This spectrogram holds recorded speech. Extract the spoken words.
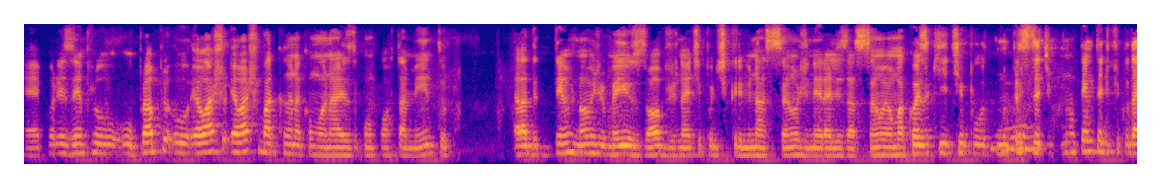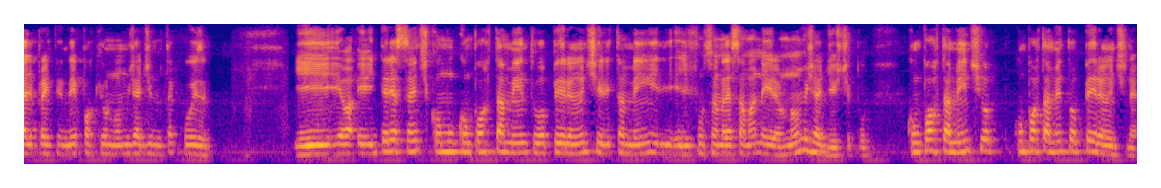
É, por exemplo, o próprio. Eu acho, eu acho bacana como análise do comportamento ela tem uns nomes meio óbvios, né? Tipo discriminação, generalização. É uma coisa que, tipo, não precisa de, não tem muita dificuldade para entender porque o nome já diz muita coisa. E é interessante como o comportamento operante, ele também ele, ele funciona dessa maneira. O nome já diz, tipo, comportamento, comportamento operante, né?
